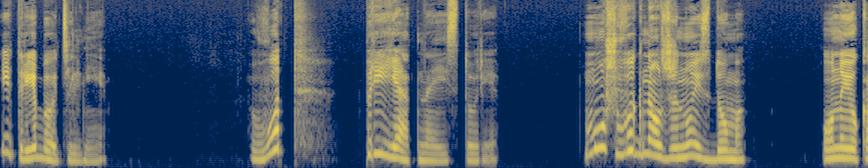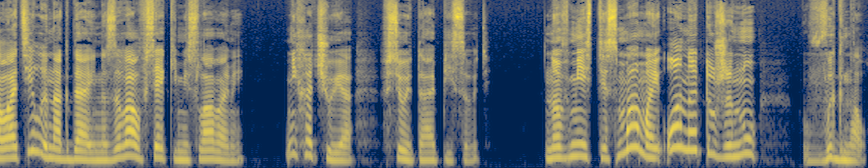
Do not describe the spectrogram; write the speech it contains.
и требовательнее. Вот приятная история. Муж выгнал жену из дома. Он ее колотил иногда и называл всякими словами. Не хочу я все это описывать. Но вместе с мамой он эту жену выгнал.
